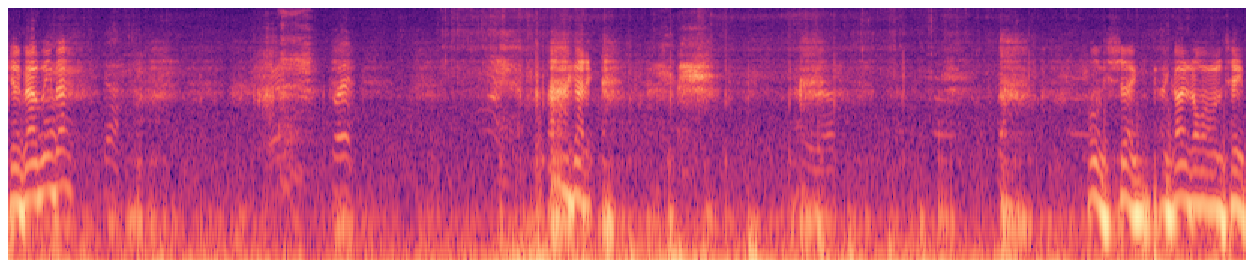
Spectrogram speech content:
Get a grab me back? Yeah. Go ahead. Ah, I got it. Holy shit, I got it all on tape.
